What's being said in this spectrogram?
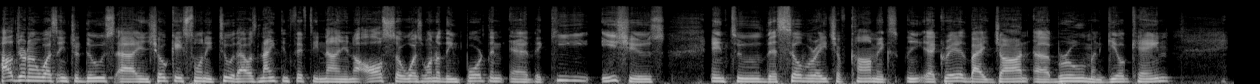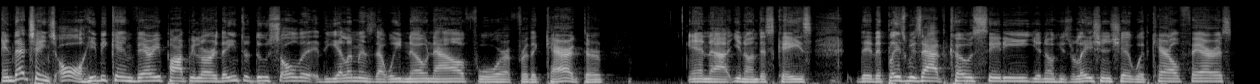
Hal Jordan was introduced uh, in Showcase 22, that was 1959, and also was one of the important, uh, the key issues into the Silver Age of comics uh, created by John uh, Broome and Gil Kane and that changed all. He became very popular. They introduced all the, the elements that we know now for for the character. And, uh, you know, in this case, the, the place was at, Coast City, you know, his relationship with Carol Ferris,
